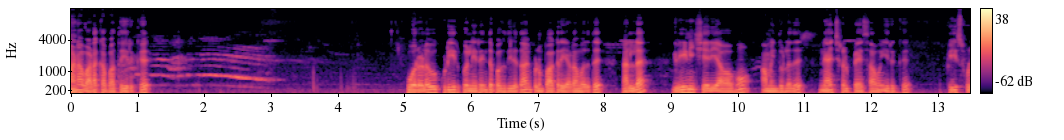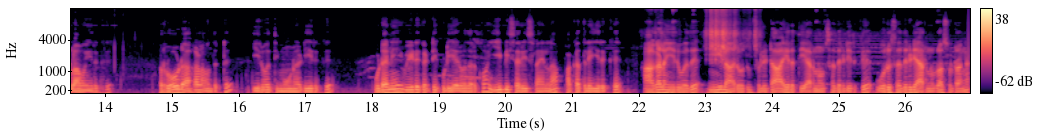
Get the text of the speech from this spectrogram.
மன வடக்க பார்த்து இருக்குது ஓரளவு குடியிருப்புகள் நிறைந்த பகுதியில் தான் இப்போ நம்ம பார்க்குற இடம் வருது. நல்ல க்ரீனிஷ் ஏரியாவாகவும் அமைந்துள்ளது. நேச்சுரல் பிளேஸாகவும் இருக்குது பீஸ்ஃபுல்லாகவும் இருக்குது ரோடு அகலம் வந்துட்டு இருபத்தி மூணு அடி இருக்குது உடனே வீடு கட்டி குடியேறுவதற்கும் இபி சர்வீஸ் லைன்லாம் பக்கத்துலேயே இருக்குது அகலம் இருபது நீளம் அறுபதுன்னு சொல்லிட்டு ஆயிரத்தி இரநூறு சதுரடி இருக்குது ஒரு சதுரடி அறநூறுவா சொல்கிறாங்க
